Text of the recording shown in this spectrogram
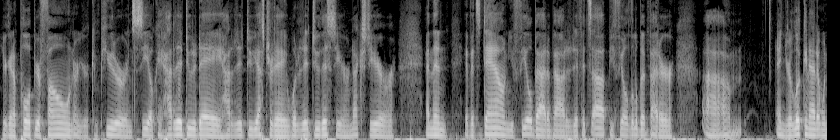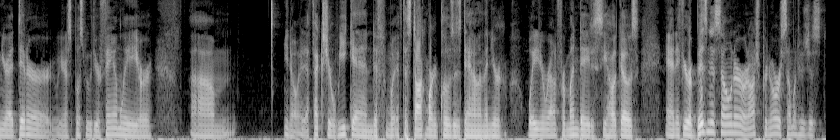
you're going to pull up your phone or your computer and see, okay, how did it do today? How did it do yesterday? What did it do this year or next year? And then if it's down, you feel bad about it. If it's up, you feel a little bit better. Um, and you're looking at it when you're at dinner, you're supposed to be with your family, or, um, you know, it affects your weekend if if the stock market closes down. Then you're waiting around for Monday to see how it goes. And if you're a business owner or an entrepreneur or someone who's just,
